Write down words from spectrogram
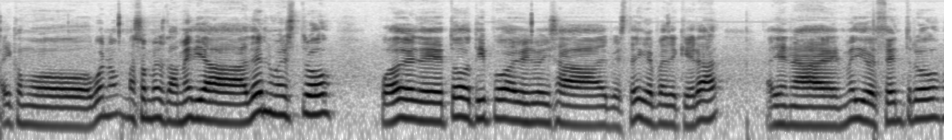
ahí como, bueno, más o menos la media del nuestro. Jugadores de todo tipo. Ahí veis a Steiger, parece que era. Ahí en el medio del centro.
